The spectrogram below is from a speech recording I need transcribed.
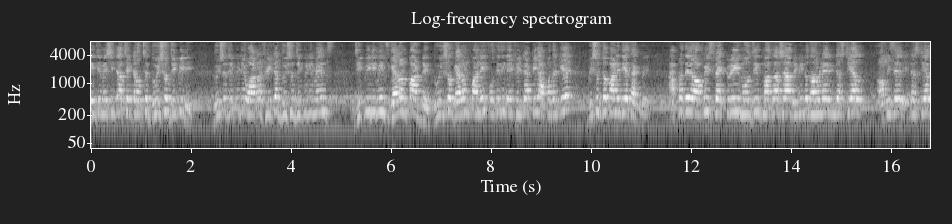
এই যে মেশিনটা আছে, এটা হচ্ছে দুইশো জিপিডি। দুইশো জিপিডি ওয়াটার ফিল্টার দুইশো GPD means GPD means gallon per day দুইশো গ্যালন পানি প্রতিদিন এই ফিল্টারটি আপনাদেরকে বিশুদ্ধ পানি দিয়ে থাকবে। আপনাদের অফিস ফ্যাক্টরি মসজিদ, মাদ্রাসা, বিভিন্ন ধরনের ইন্ডাস্ট্রিয়াল অফিসে ইন্ডাস্ট্রিয়াল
